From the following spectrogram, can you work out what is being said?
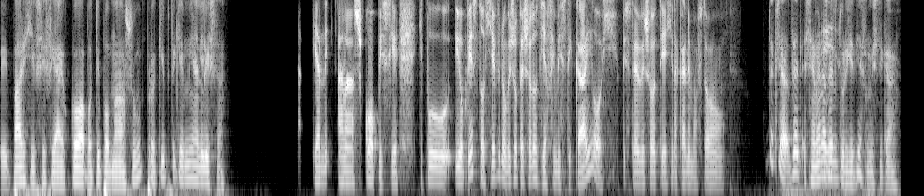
υπάρχει ψηφιακό αποτύπωμά σου, προκύπτει και μία λίστα. Η αν- ανασκόπηση, που, η οποία στοχεύει νομίζω περισσότερο διαφημιστικά ή όχι; Πιστεύεις ότι έχει να κάνει με αυτό; Δεν ξέρω, δεν- σε μένα Ε. δεν λειτουργεί διαφημιστικά.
